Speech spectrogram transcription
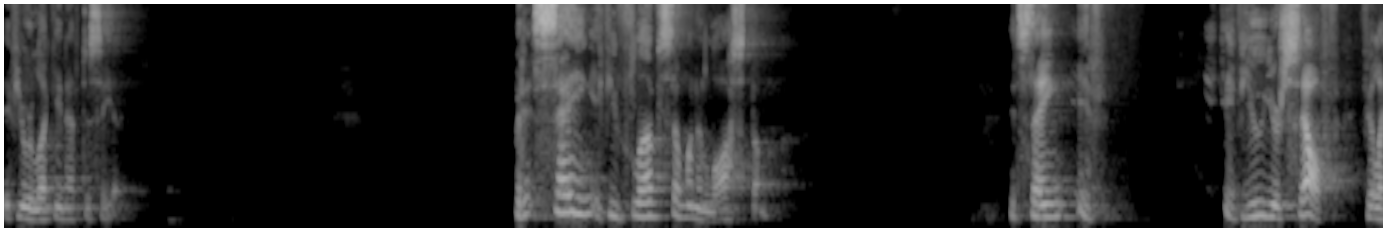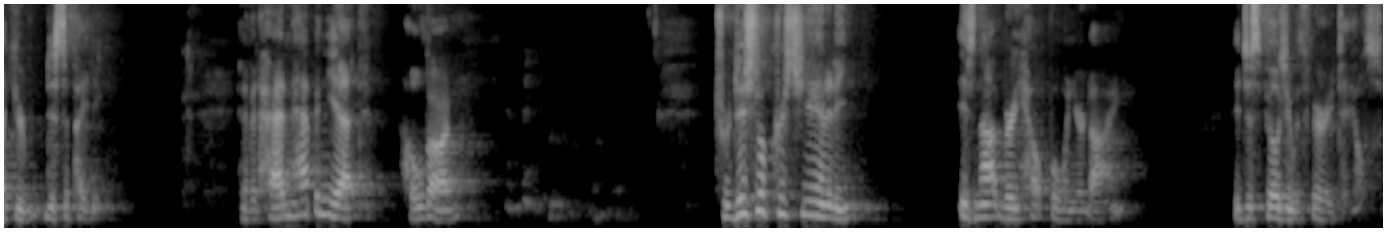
if you were lucky enough to see it. But it's saying if you've loved someone and lost them. It's saying if, if you yourself feel like you're dissipating. And if it hadn't happened yet, hold on. Traditional Christianity is not very helpful when you're dying. It just fills you with fairy tales.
